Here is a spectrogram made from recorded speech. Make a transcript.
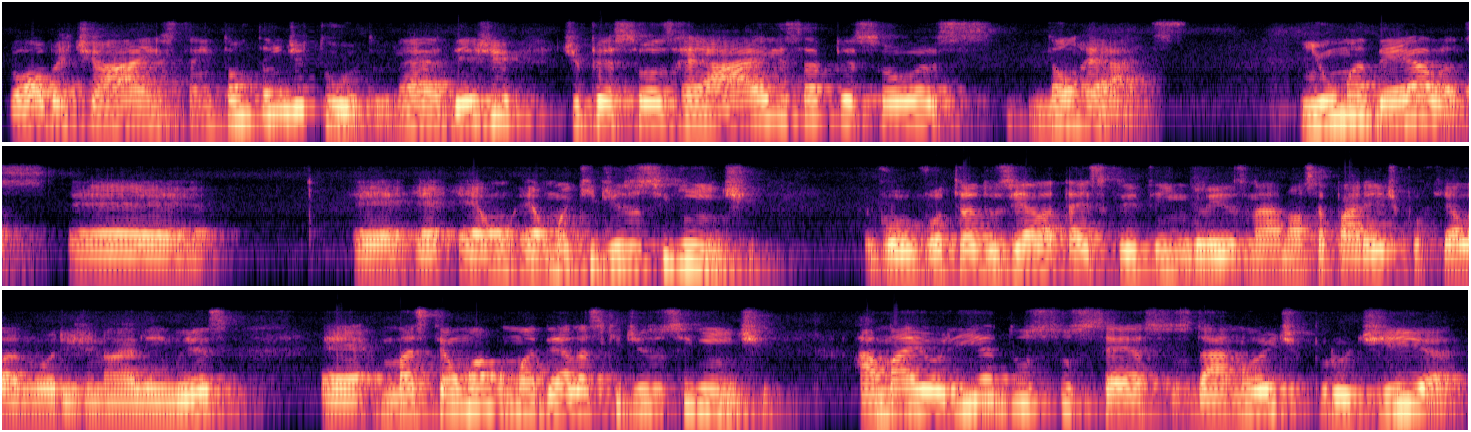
do Albert Einstein, então tem de tudo, né? desde de pessoas reais a pessoas não reais. E uma delas é, é, é, é, é uma que diz o seguinte: Vou, vou traduzir, ela está escrita em inglês na nossa parede, porque ela no original ela é em inglês, é, mas tem uma, uma delas que diz o seguinte: a maioria dos sucessos da noite para o dia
